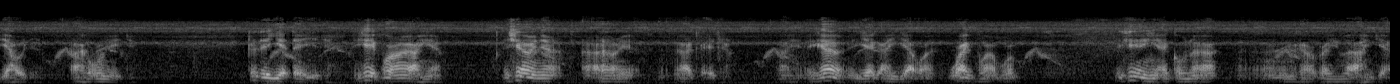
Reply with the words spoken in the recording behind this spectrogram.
ya ho je a ho ne je ka de ye de ye ye po anga ya sha nya a ya ka je ya ya ga ya wa wai po bo ke ya ko na ka ka ya ja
